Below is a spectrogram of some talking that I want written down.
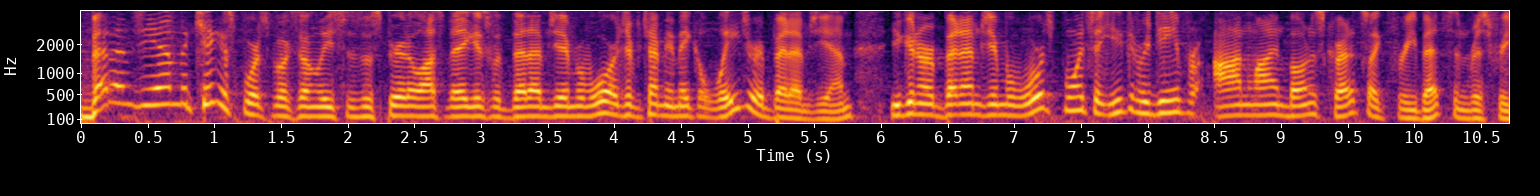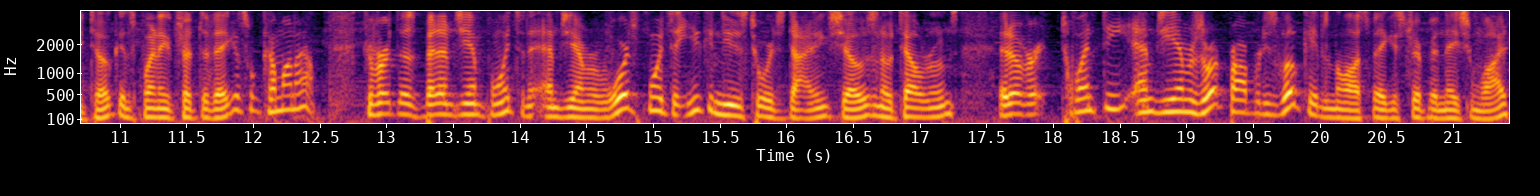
BetMGM, the king of sportsbooks, unleashes the spirit of Las Vegas with BetMGM rewards. Every time you make a wager at BetMGM, you can earn BetMGM rewards points that you can redeem for online bonus credits like free bets and risk-free tokens. Planning a trip to Vegas? Well, come on out. Convert those BetMGM points into MGM rewards points that you can use towards dining, shows, and hotel rooms at over 20 MGM resort properties located in the Las Vegas Strip and nationwide.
